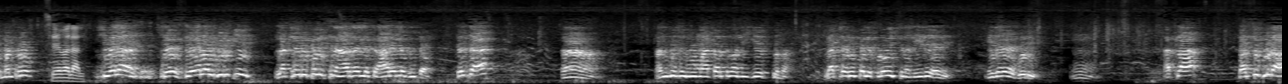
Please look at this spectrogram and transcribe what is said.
ఏమంటారు? సేవలాల్ శివల శివ- శివలాల్ గుడికి లక్ష రూపాయలు ఇచ్చిన ఆరు నెలలకు ఆరేళ్ళ క్రితం తెలుసా? ఆ, అందుకోసం నువ్వు మాట్లాడుతున్నావు నీకే చెప్తున్నా. లక్ష రూపాయలు ఎప్పుడో ఇచ్చిన నీదే అది. నీదే గురి గుడి. అట్లా బస్సు కూడా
